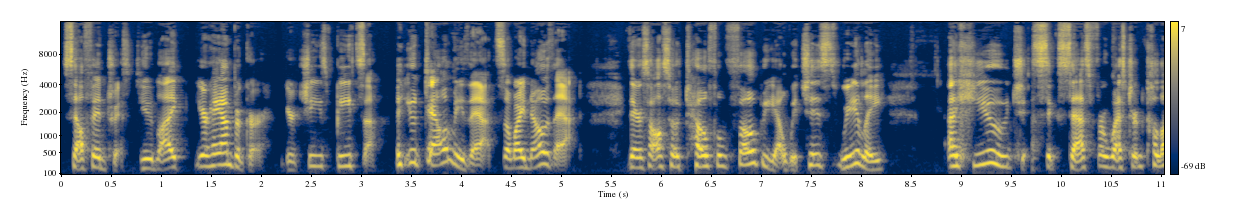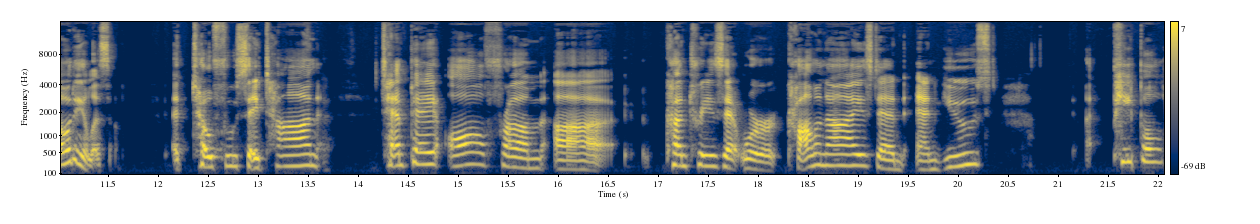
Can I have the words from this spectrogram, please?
self-interest you like your hamburger your cheese pizza. You tell me that so i know that. There's also tofu phobia which is really a huge success for western colonialism. Uh, tofu seitan tempeh all from uh, countries that were colonized and and used people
